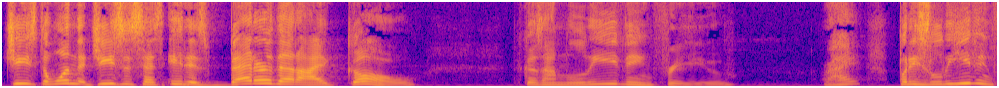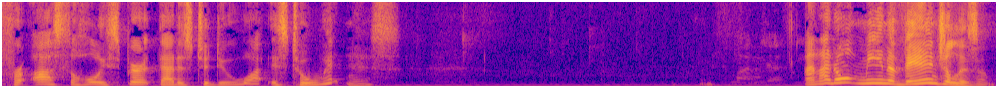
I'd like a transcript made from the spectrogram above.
Jesus, the one that Jesus says, It is better that I go because I'm leaving for you, right? But he's leaving for us, the Holy Spirit, that is to do what? Is to witness. And I don't mean evangelism.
